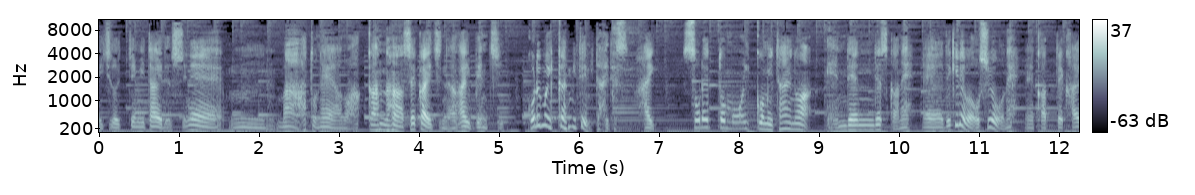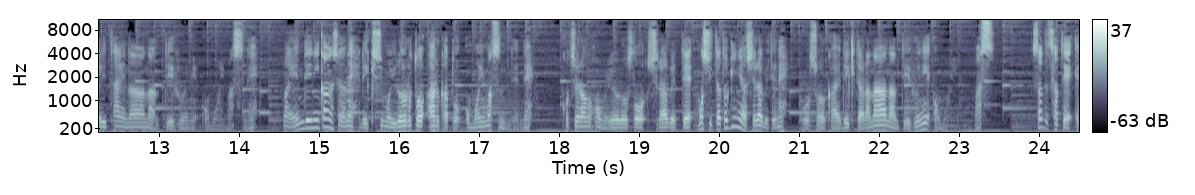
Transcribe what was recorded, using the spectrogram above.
一度行ってみたいですしね、うん、まあ、あとね、あの、圧巻な世界一長いベンチ、これも一回見てみたいです。はい。それともう一個見たいのは塩田ですかね。えーできればお塩をね、買って帰りたいななんていうふうに思いますね。まあ、塩田に関してはね、歴史もいろいろとあるかと思いますんでね、こちらの方もいろいろと調べて、もし行った時には調べてね、ご紹介できたらななんていうふうに思います。さてさて、え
